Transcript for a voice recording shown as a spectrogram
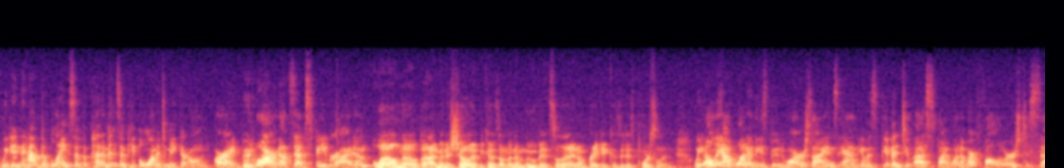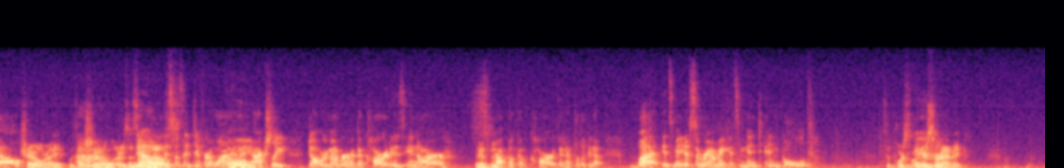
we didn't have the blanks of the pediments and people wanted to make their own. All right, boudoir. That's Zeb's favorite item. Well, no, but I'm going to show it because I'm going to move it so that I don't break it because it is porcelain. We only have one of these boudoir signs, and it was given to us by one of our followers to sell. Cheryl, right? Was that Um, Cheryl or is it no, someone else? No, this was a different one, and I Oh. actually don't remember. The card is in our We have scrapbook of cards. I'd have to look it up. But it's made of ceramic. It's mint and gold. Is it porcelain or Mm. ceramic?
